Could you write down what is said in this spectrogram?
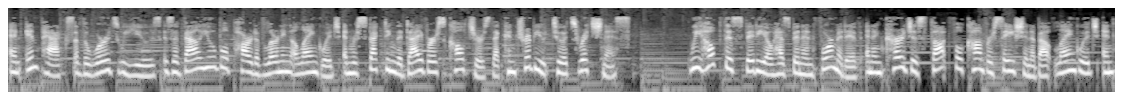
and impacts of the words we use is a valuable part of learning a language and respecting the diverse cultures that contribute to its richness. We hope this video has been informative and encourages thoughtful conversation about language and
